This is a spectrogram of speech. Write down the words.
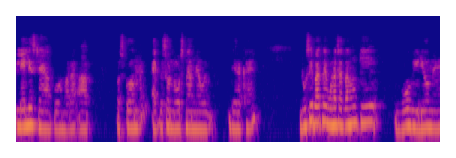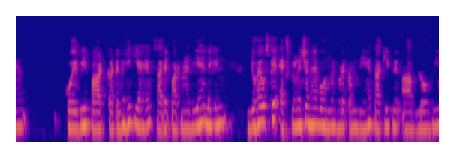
प्लेलिस्ट है आपको, हमारा आप उसको हम एपिसोड नोट्स में हमने वो दे रखा है। दूसरी बात मैं बोलना चाहता हूँ कि वो वीडियो में कोई भी पार्ट कट नहीं किया है, सारे पार्ट मैंने दिए हैं, लेकिन जो है उसके एक्सप्लेनेशन है वो हमने थोड़े कम दिए हैं ताकि फिर आप लोग भी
